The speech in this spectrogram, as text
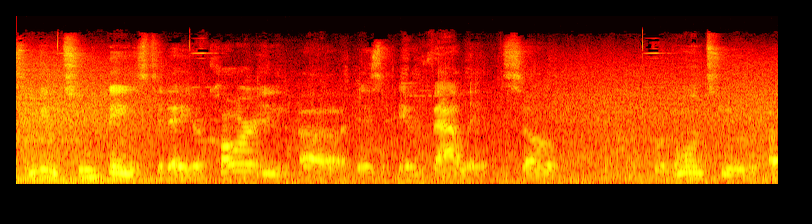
Alright, so we're getting two things today. Your car in, uh, is invalid. So we're going to uh,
